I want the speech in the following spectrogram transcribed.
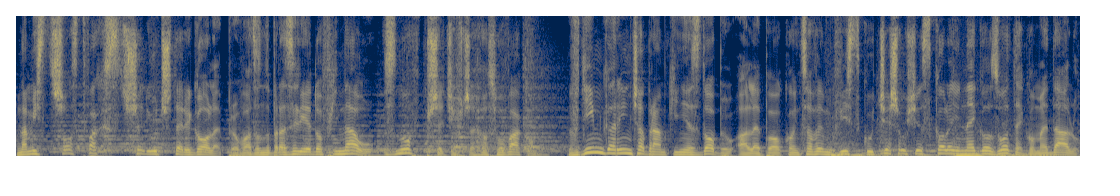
Na mistrzostwach strzelił cztery gole, prowadząc Brazylię do finału, znów przeciw Czechosłowakom. W nim Garincha bramki nie zdobył, ale po końcowym gwizdku cieszył się z kolejnego złotego medalu.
